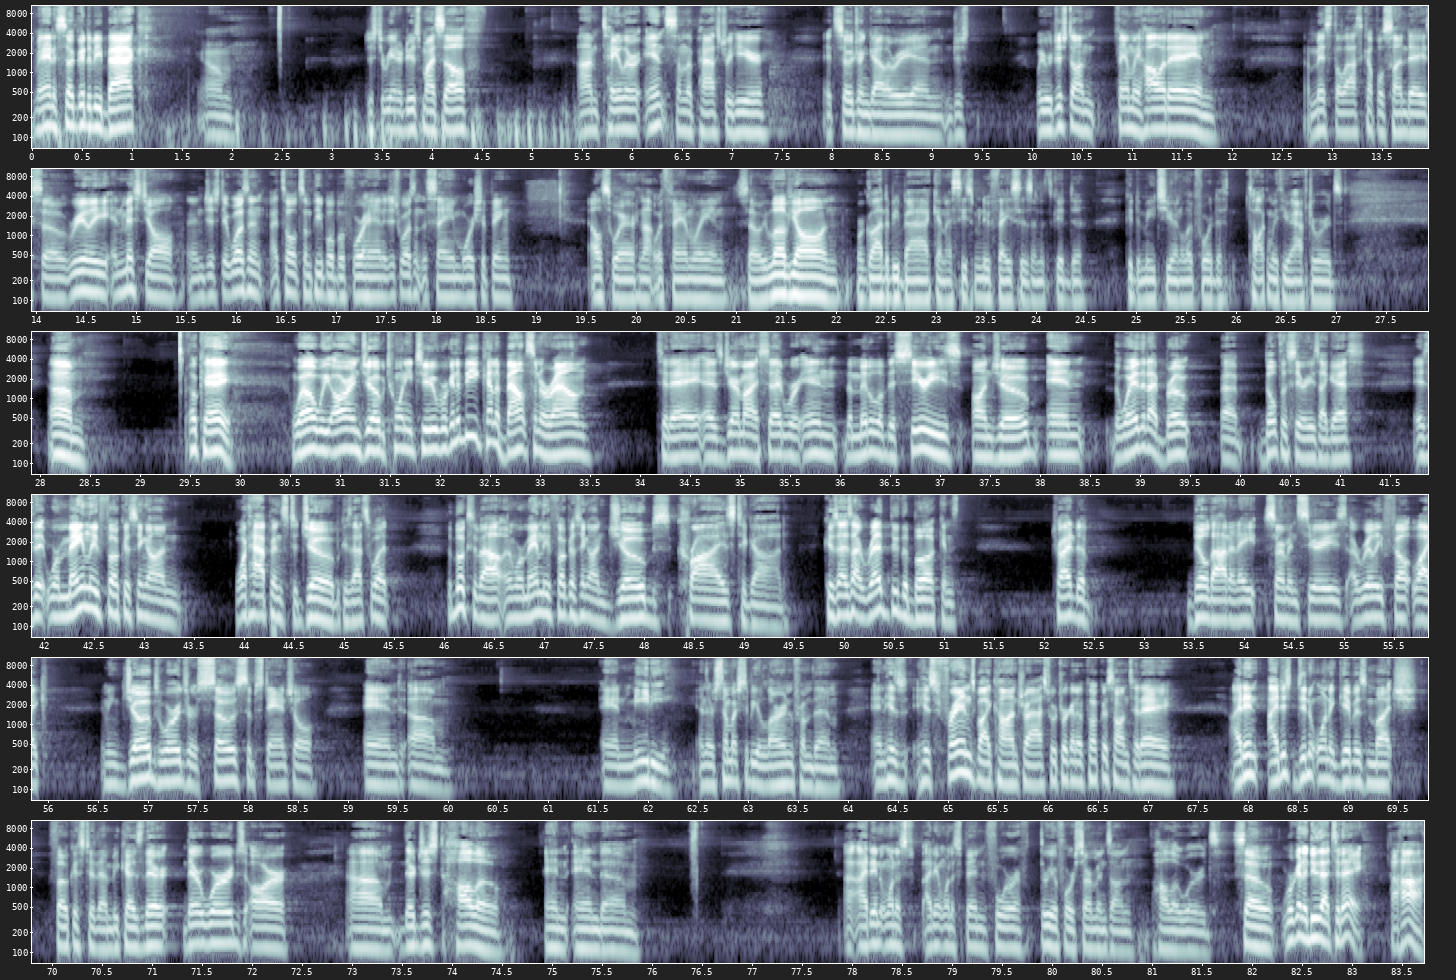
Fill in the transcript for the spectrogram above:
Man, it's so good to be back. Um, just to reintroduce myself, I'm Taylor Ince. I'm the pastor here at Sojourn Galleria, and just we were just on family holiday, and I missed the last couple Sundays, so really and missed y'all. And just it wasn't. I told some people beforehand, it just wasn't the same worshiping elsewhere, not with family. And so we love y'all, and we're glad to be back. And I see some new faces, and it's good to good to meet you, and I look forward to talking with you afterwards. Um, Okay. Well, we are in Job 22. We're going to be kind of bouncing around today. As Jeremiah said, we're in the middle of this series on Job. And the way that I broke, uh, built the series, I guess, is that we're mainly focusing on what happens to Job, because that's what the book's about. And we're mainly focusing on Job's cries to God. Because as I read through the book and tried to build out an eight sermon series, I really felt like, I mean, Job's words are so substantial and um, and meaty, and there's so much to be learned from them. And his his friends, by contrast, which we're going to focus on today, I didn't. I just didn't want to give as much focus to them because their their words are um, they're just hollow, and and um, I, didn't want to. I didn't want to spend four, three or four sermons on hollow words. So we're going to do that today. Haha.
